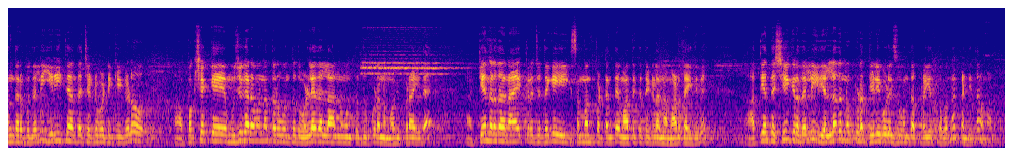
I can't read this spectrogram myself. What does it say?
ಸಂದರ್ಭದಲ್ಲಿ ಈ ರೀತಿಯಾದಂಥ ಚಟುವಟಿಕೆಗಳು ಪಕ್ಷಕ್ಕೆ ಮುಜುಗರವನ್ನು ತರುವಂಥದ್ದು ಒಳ್ಳೆಯದಲ್ಲ ಅನ್ನುವಂಥದ್ದು ಕೂಡ ನಮ್ಮ ಅಭಿಪ್ರಾಯ ಇದೆ. ಕೇಂದ್ರದ ನಾಯಕರ ಜೊತೆಗೆ ಈಗ ಸಂಬಂಧಪಟ್ಟಂತೆ ಮಾತುಕತೆಗಳನ್ನು ಮಾಡ್ತಾ ಇದ್ದೀವಿ. ಅತ್ಯಂತ ಶೀಘ್ರದಲ್ಲಿ ಇದೆಲ್ಲದನ್ನು ಕೂಡ ತಿಳಿಗೊಳಿಸುವಂಥ ಪ್ರಯತ್ನವನ್ನು ಖಂಡಿತ ಮಾಡ್ತೇವೆ.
